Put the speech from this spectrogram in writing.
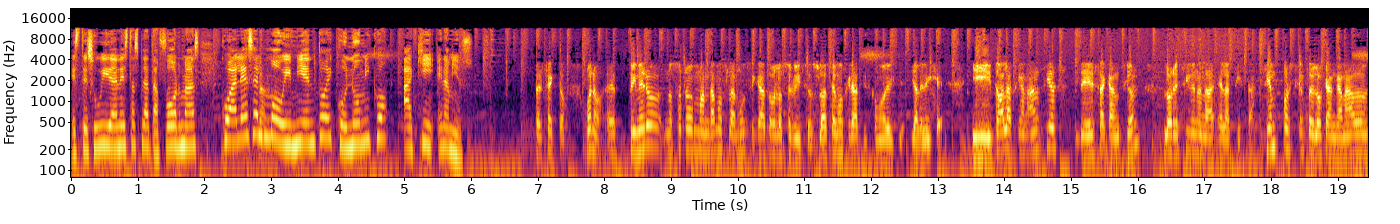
esté subida en estas plataformas, ¿cuál es el movimiento económico aquí en Amuse? Perfecto. Bueno, eh, primero nosotros mandamos la música a todos los servicios, lo hacemos gratis, como ya le dije, y todas las ganancias de esa canción lo reciben el, artista. 100% de lo que han ganado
